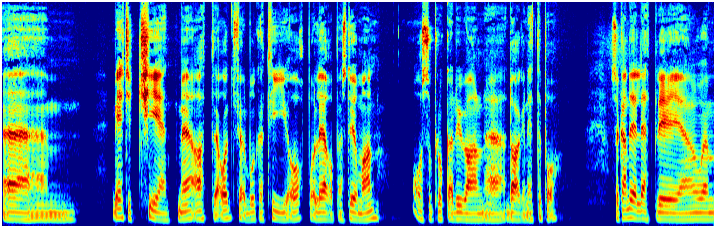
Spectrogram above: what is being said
Um, vi er ikke tjent med at Oddfjord bruker ti år på å lære opp en styrmann, og så plukker du han eh, dagen etterpå. Så kan det lett bli, eh,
